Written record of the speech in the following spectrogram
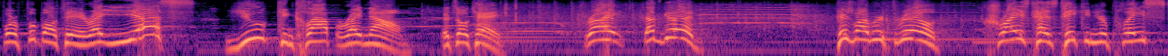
for football today, right? Yes! You can clap right now. It's okay. Right? That's good. Here's why we're thrilled Christ has taken your place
